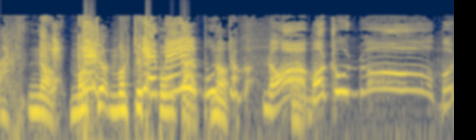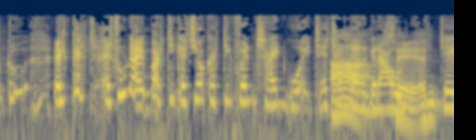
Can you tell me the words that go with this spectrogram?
Ah, No, mocho, mochos.cat, no. No, no, Mocho no, Mocho. És que és- una investigació que estic fent sideways, és underground. Sí, en, sí.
